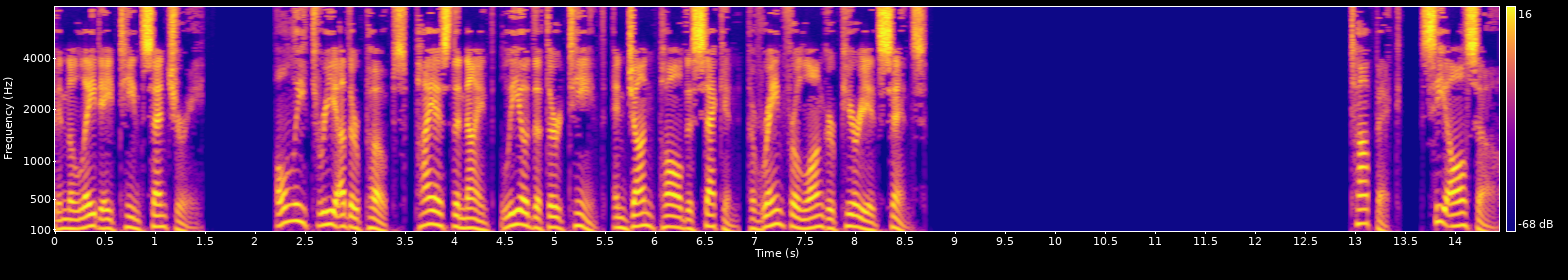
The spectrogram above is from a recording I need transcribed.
in the late 18th century. Only three other popes, Pius IX, Leo XIII, and John Paul II, have reigned for longer periods since. See also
